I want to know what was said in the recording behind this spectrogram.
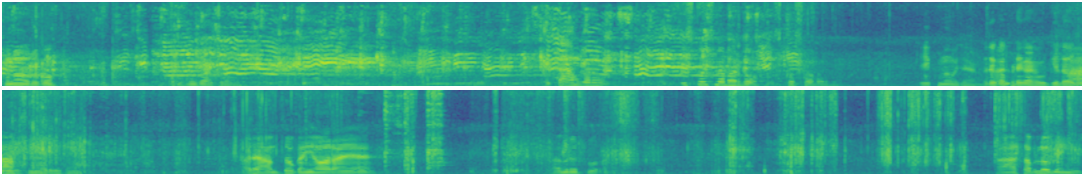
सुनो रुको। इसमें क्या क्या है? एक काम करो इसको इसमें भर दो। इसको इसमें भर दो। एक में हो जाएगा। अरे कपड़े का हो गिला हाँ। इसमें भर देता हूँ। अरे हम तो कहीं और आए हैं। अमृतपुर। हाँ सब लोग यहीं हैं।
